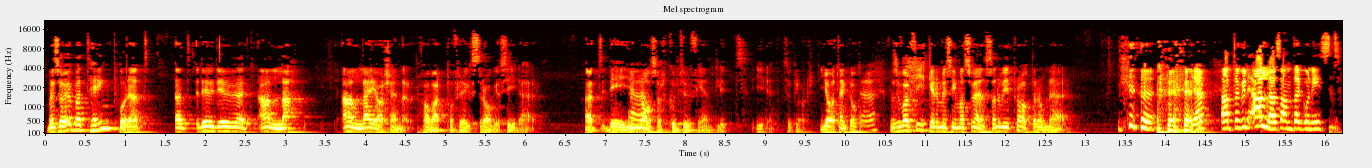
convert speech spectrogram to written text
Men så har jag bara tänkt på det att, att det, det är väl alla, alla jag känner har varit på Fredrik Strages sida här. Att det är ju Ja. någon sorts kulturfientligt i det, såklart. Jag tänkte också. Ja. Men så var jag fikade med Simon Svensson och vi pratade om det här. ja. Antagon, allas antagonist.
